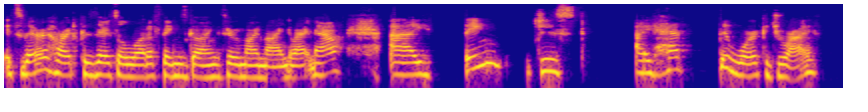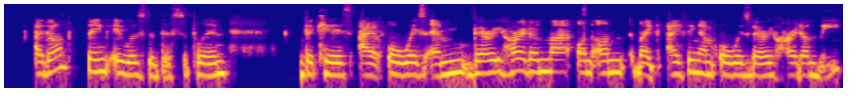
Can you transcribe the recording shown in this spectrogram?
it's very hard because there's a lot of things going through my mind right now. I think just I had the work drive. I don't think it was the discipline because I always am very hard on my on on like I think I'm always very hard on me.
